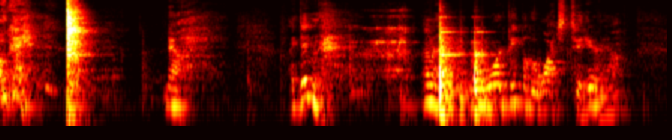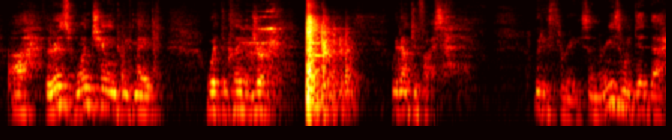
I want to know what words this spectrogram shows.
Okay. Now, I didn't, I'm gonna reward people who watched to here now. Uh, there is one change we've made with the clean and jerk. We don't do fives we do threes. And the reason we did that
